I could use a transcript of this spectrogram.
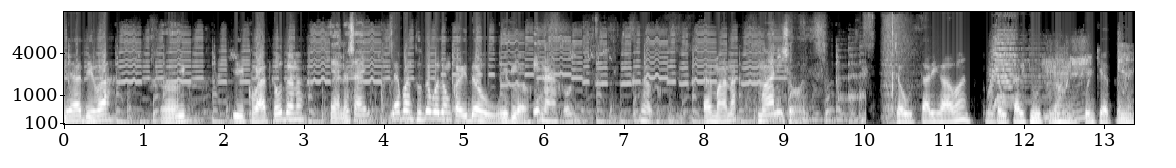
લે આ દેવા એક એક વાત કહું તને? એને સાહેબ. લે પણ તું તો બધું કહી દઉં એટલે. એ ના કહું. તાર માના? માની છો ચૌદ તારીખ આવે ને ચૌદ તારીખે ઉતરાણ કોઈ કહેતું નહીં.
